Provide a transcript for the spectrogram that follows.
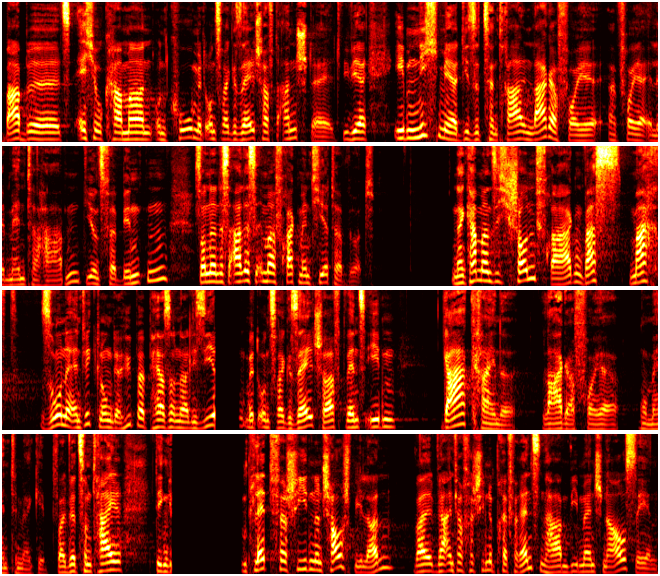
Bubbles, Echokammern und Co. mit unserer Gesellschaft anstellt. Wie wir eben nicht mehr diese zentralen Lagerfeuerelemente haben, die uns verbinden, sondern es alles immer fragmentierter wird. Und dann kann man sich schon fragen, was macht so eine Entwicklung der Hyperpersonalisierung mit unserer Gesellschaft, wenn es eben gar keine Lagerfeuermomente mehr gibt, weil wir zum Teil den komplett verschiedenen Schauspielern, weil wir einfach verschiedene Präferenzen haben, wie Menschen aussehen.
